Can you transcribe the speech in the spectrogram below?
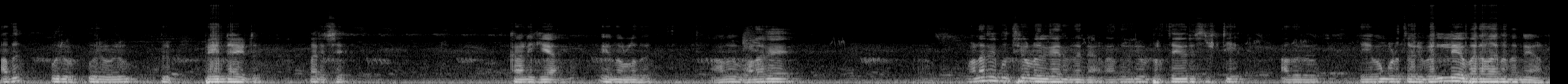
അത് ഒരു ഒരു ഒരു പെയിന്റായിട്ട് വരച്ച് കാണിക്കുക എന്നുള്ളത്. അത് വളരെ വളരെ ബുദ്ധിയുള്ള ഒരു കാര്യം തന്നെയാണ്. അതൊരു പ്രത്യേക ഒരു സൃഷ്ടി. അതൊരു ദൈവം കൊടുത്ത ഒരു വലിയ വരദാനം തന്നെയാണ്.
